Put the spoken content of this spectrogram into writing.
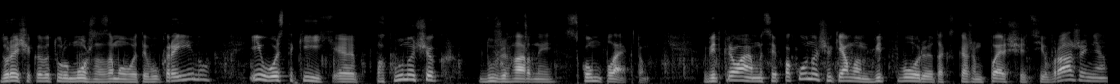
До речі, клавіатуру можна замовити в Україну. І ось такий е, пакуночок, дуже гарний з комплектом. Відкриваємо цей пакуночок, я вам відтворюю, так скажемо, перші ці враження.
